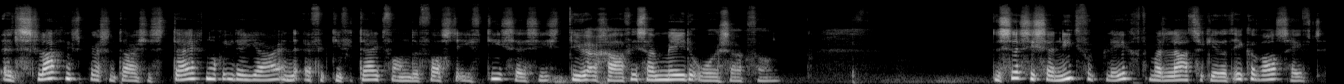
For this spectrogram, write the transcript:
Het slagingspercentage stijgt nog ieder jaar en de effectiviteit van de vaste EFT-sessies die we er gaven is daar mede oorzaak van. De sessies zijn niet verplicht, maar de laatste keer dat ik er was, heeft 86%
